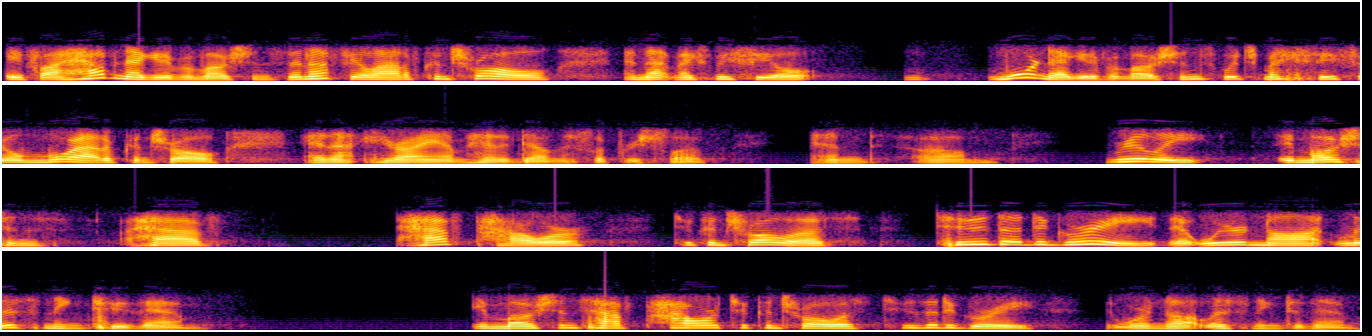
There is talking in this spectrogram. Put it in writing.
if I have negative emotions, then I feel out of control, and that makes me feel more negative emotions, which makes me feel more out of control. And I, here I am headed down the slippery slope. And um, really emotions have have power to control us to the degree that we're not listening to them. Emotions have power to control us to the degree that we're not listening to them.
